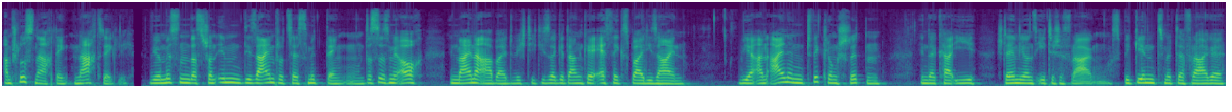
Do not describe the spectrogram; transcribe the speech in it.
am Schluss nachdenken, nachträglich. Wir müssen das schon im Designprozess mitdenken. Und das ist mir auch in meiner Arbeit wichtig, dieser Gedanke Ethics by Design. Wir an allen Entwicklungsschritten in der KI stellen wir uns ethische Fragen. Es beginnt mit der Frage,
